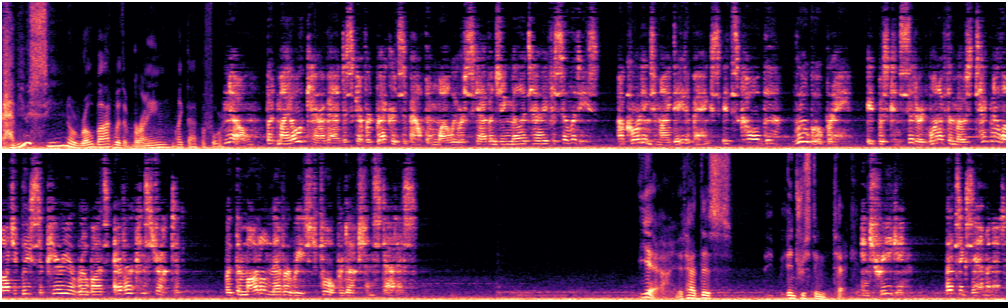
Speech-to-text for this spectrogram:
have you seen a robot with a brain like that before? No, but my old caravan discovered records about them while we were scavenging military facilities. According to my databanks, it's called the RoboBrain. It was considered one of the most technologically superior robots ever constructed, but the model never reached full production status. Yeah, it had this interesting tech. Intriguing. Let's examine it.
